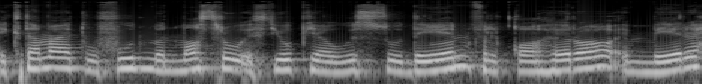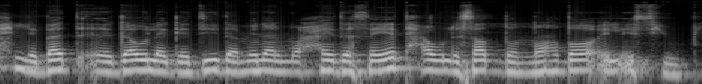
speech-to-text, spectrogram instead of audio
اجتمعت وفود من مصر وإثيوبيا والسودان في القاهرة امبارح لبدء جولة جديدة من المحادثات حول سد النهضة الإثيوبي.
